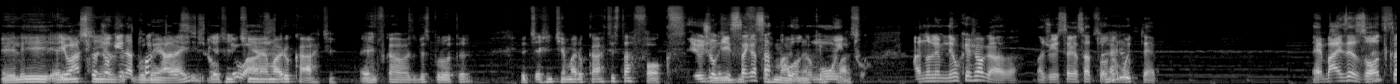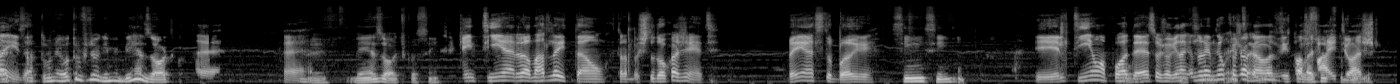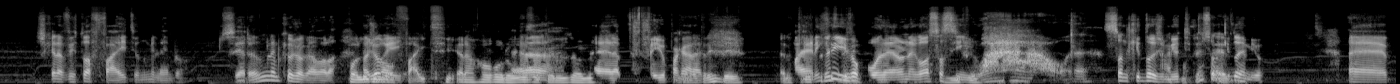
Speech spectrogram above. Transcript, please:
Ele, Eu acho que eu joguei na tua casa e jogo, a gente tinha acho. Mario Kart. Aí a gente ficava de vez por outra. Eu A gente tinha Mario Kart e Star Fox. Eu joguei Sega Mario, Saturno, né, é muito. Mas não lembro nem o que eu jogava. Mas joguei Sega Saturno há Sério? muito tempo. É mais exótico É, ainda. Saturno é outro videogame bem exótico. É. É, bem exótico, assim. Quem tinha era Leonardo Leitão, que estudou com a gente. Bem antes do bug. Sim, sim. E ele tinha uma porra Pô, dessa, eu joguei na... Eu não lembro nem o que eu jogava. Virtua Fight, eu acho. Acho que era Virtua Fight, eu não me lembro. Sério, eu não lembro o que eu jogava lá. Polygonal joguei. Fight. Era horroroso Era- aquele jogo. Era feio pra Era caralho. 3D. Era, Mas era tudo 3D. incrível, pô, né? Era um negócio assim, Incrível. uau! Né? Sonic 2000, Ah, tipo Sonic certeza. 2000. É,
